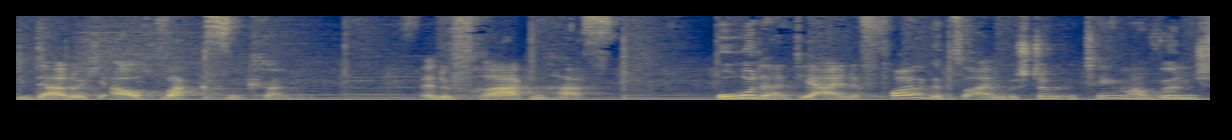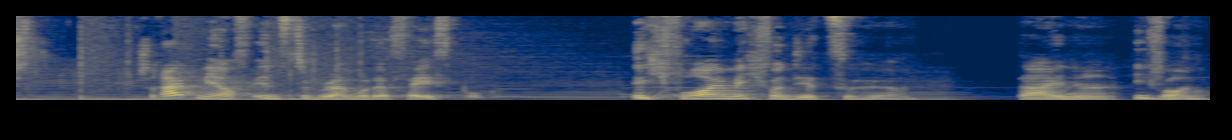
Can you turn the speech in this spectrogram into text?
die dadurch auch wachsen können. Wenn du Fragen hast oder dir eine Folge zu einem bestimmten Thema wünschst, Schreib mir auf Instagram oder Facebook. Ich freue mich von dir zu hören. Deine Yvonne.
